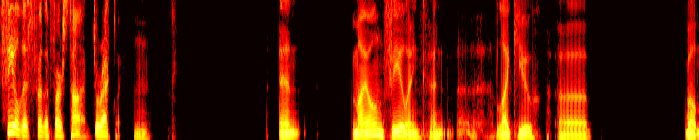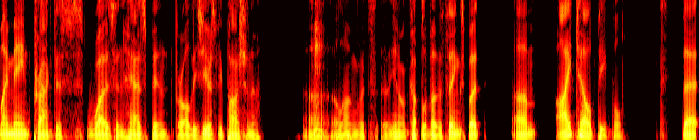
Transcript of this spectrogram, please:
feel this for the first time directly. Mm. And my own feeling, and uh, like you, uh, well, my main practice was and has been for all these years vipassana, uh, mm. along with uh, you know a couple of other things. But um, I tell people that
